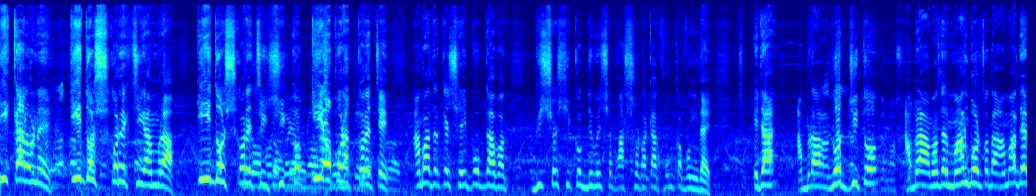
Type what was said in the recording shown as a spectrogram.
কি কারণে? কি দোষ করেছি আমরা? কি দোষ করেছি? শিক্ষক কি অপরাধ করেছে? আমাদেরকে সেই প্রজ্ঞাপন বিশ্ব শিক্ষক দিবসে পাঁচশো টাকা প্রজ্ঞাপন দেয়। এটা আমরা লজ্জিত, আমরা আমাদের মান মর্যাদা আমাদের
